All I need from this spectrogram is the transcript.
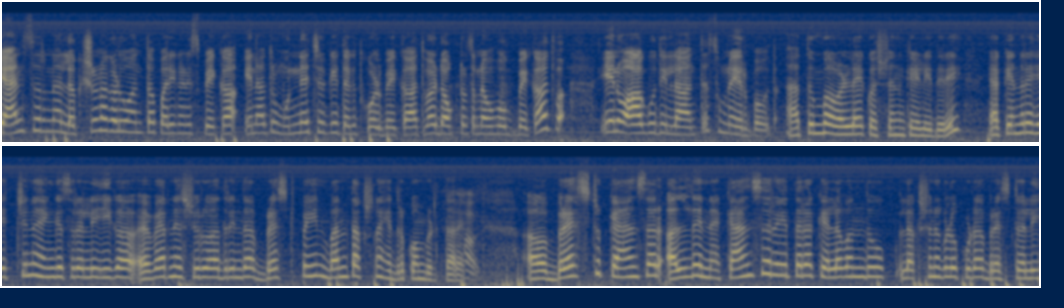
ಕ್ಯಾನ್ಸರ್ನ ಲಕ್ಷಣಗಳು ಅಂತ ಪರಿಗಣಿಸಬೇಕಾ? ಏನಾದರೂ ಮುನ್ನೆಚ್ಚರಿಕೆ ತೆಗೆದುಕೊಳ್ಬೇಕಾ? ಅಥವಾ ಡಾಕ್ಟರ್ ಹತ್ರ ನಾವು ಹೋಗ್ಬೇಕಾ? ಅಥವಾ ಏನು ಆಗುದಿಲ್ಲ ಅಂತ ಸುಮ್ಮನೆ ಇರಬಹುದು ತುಂಬಾ ಒಳ್ಳೆಯ ಕ್ವಶನ್ ಕೇಳಿದಿರಿ ಯಾಕೆಂದರೆ ಹೆಚ್ಚಿನ ಹೆಂಗಸರಲ್ಲಿ ಈಗ ಅವೇರ್ನೆಸ್ ಶುರು ಆದ್ರಿಂದ ಬ್ರೆಸ್ಟ್ ಪೇಯ್ನ್ ಬಂದ ತಕ್ಷಣ ಹೆದರ್ಕೊಂಡ್ಬಿಡ್ತಾರೆ. ಹೌದು. ಬ್ರೆಸ್ಟ್ ಕ್ಯಾನ್ಸರ್ ಅಲ್ಲದೆ ತರ ಕೆಲವೊಂದು ಲಕ್ಷಣಗಳು ಕೂಡ ಬ್ರೆಸ್ಟಲ್ಲಿ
